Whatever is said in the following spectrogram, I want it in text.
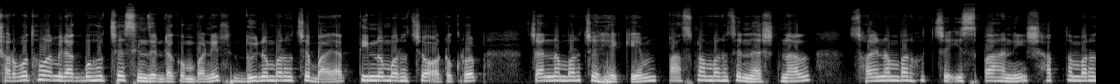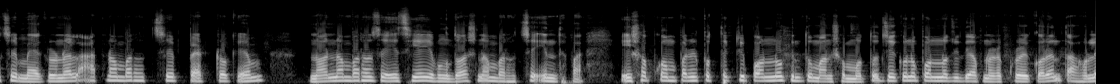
সর্বপ্রথম আমি রাখব হচ্ছে সিনজেন্টা কোম্পানির। দুই নম্বর হচ্ছে বায়ার, তিন নম্বর হচ্ছে অটোক্রপ, চার নম্বর হচ্ছে হেকেম, পাঁচ নম্বর হচ্ছে ন্যাশনাল, ছয় নম্বর হচ্ছে ইস্পাহানি, সাত নম্বর হচ্ছে ম্যাকডোনাল্ড, আট নম্বর হচ্ছে পেট্রোকেম নয় নম্বর হচ্ছে এসিআই এবং দশ নম্বর হচ্ছে ইনথেফা এইসব কোম্পানির প্রত্যেকটি পণ্য কিন্তু মানসম্মত। যে কোনো পণ্য যদি আপনারা ক্রয় করেন, তাহলে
